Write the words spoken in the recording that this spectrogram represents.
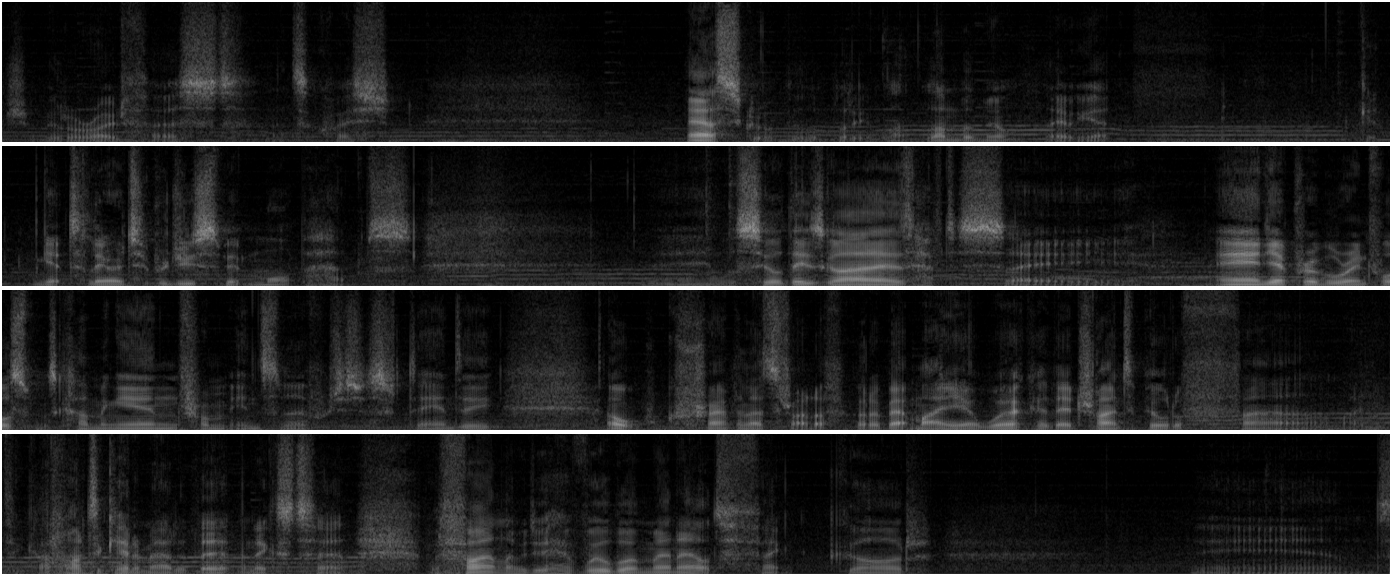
Should build a road first. That's a question. Ah, screw it. Build a bloody lumber mill. There we go. Get, get Tolero to produce a bit more, perhaps. And we'll see what these guys have to say. And yep, rebel reinforcements coming in from Innsmouth, which is just dandy. Oh crap, and that's right, I forgot about my uh, worker. They're trying to build a farm. I think I'd want to get him out of there the next turn. But finally, we do have Wilboman out, thank God. And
